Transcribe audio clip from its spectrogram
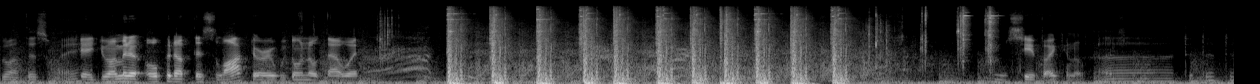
Go out this way. Okay, do you want me to open up this locked or are we going out that way? Let's see if I can open uh, da, da, da,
